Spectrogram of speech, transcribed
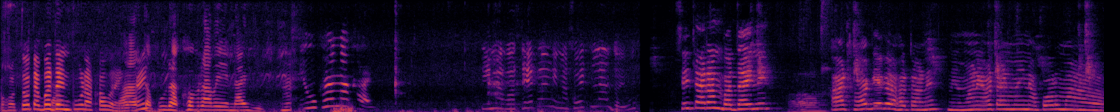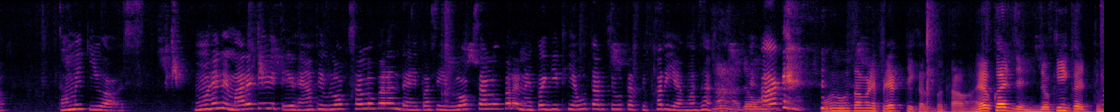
ઓહો, તો તો બધાને પૂડા ખવડાય હા કઈ તો પૂરા ખવડાવે એને જોયું. સીતારામ બધાયને હા. આઠ વાગે ગયા હટાણે ને મને અટાણ મહિના પોરમાં ધમકીઓ આવે છે હું હે ને મારે કેવી રીતે? ત્યાંથી વ્લોગ ચાલુ કરે ને ત્યાં પછી વ્લોગ ચાલુ કરે ને પગીથી ઉતરતી ઉતરતી ફરી આ મજા. ના ના જો આ કે? હું હું તમને પ્રેક્ટિકલ બતાવું. હે કરી દે જો કી કરતું?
